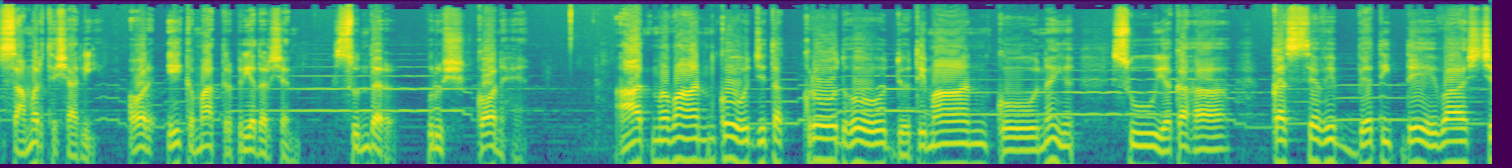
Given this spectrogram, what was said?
सामर्थ्यशाली और एकमात्र प्रियदर्शन, सुंदर पुरुष कौन है? आत्मवान को जित क्रोधो द्युतिमान को नय सूयक कस्य विभ्यति देवाश्च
